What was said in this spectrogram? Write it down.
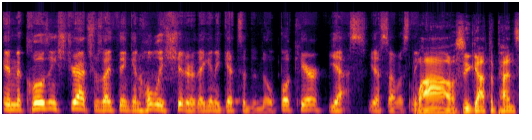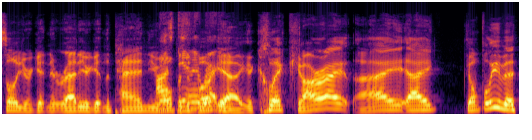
in the closing stretch, was I thinking, holy shit, are they going to get to the notebook here? Yes. Yes, I was thinking. Wow. So you got the pencil, you're getting it ready, you're getting the pen, you open the book. ready. Yeah, you click. All right. I I don't believe it.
